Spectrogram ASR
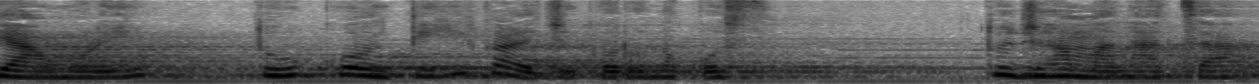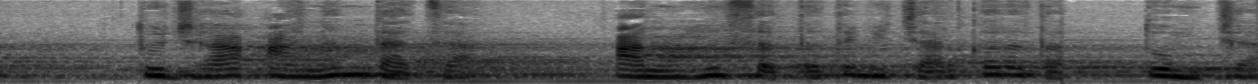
त्यामुळे तू कोणतीही काळजी करू नकोस. तुझ्या मनाचा तुझ्या आनंदाचा आम्ही सतत विचार करत आहोत. तुमच्या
